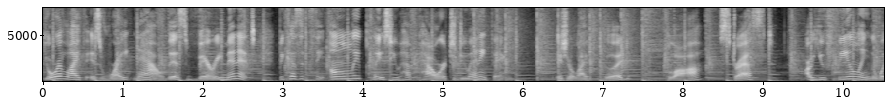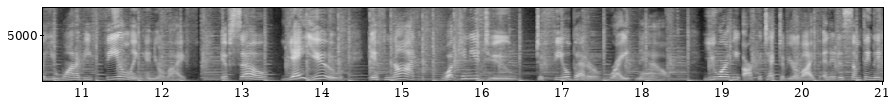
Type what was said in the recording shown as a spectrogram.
Your life is right now, this very minute, because it's the only place you have power to do anything. Is your life good? Blah? Stressed? Are you feeling the way you want to be feeling in your life? If so, yay you! If not, what can you do to feel better right now? You are the architect of your life, and it is something that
